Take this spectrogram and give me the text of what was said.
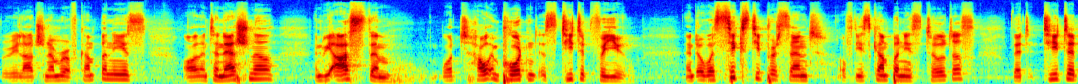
very large number of companies, all international, and we asked them, what, how important is TTIP for you? And over 60% of these companies told us that TTIP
